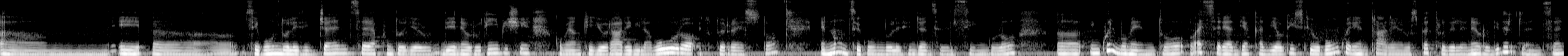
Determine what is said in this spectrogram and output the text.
um, e uh, secondo le esigenze appunto dei, dei neurotipici come anche gli orari di lavoro e tutto il resto e non secondo le esigenze del singolo uh, in quel momento essere ADHD autistico o comunque rientrare nello spettro delle neurodivergenze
